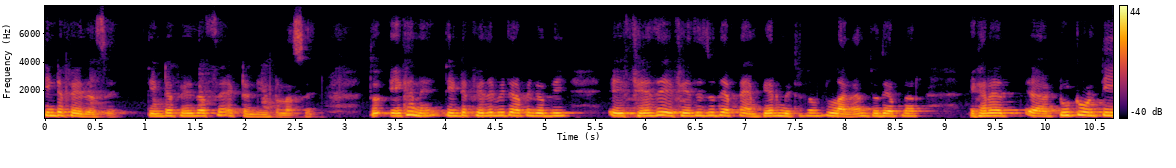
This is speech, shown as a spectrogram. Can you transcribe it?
তিনটা ফেজ আছে, তিনটা ফেজ আছে, একটা নিউট্রাল আছে। তো এখানে তিনটা ফেজের ভিতরে আপনি যদি এই ফেজে এই ফেজে যদি আপনি অ্যাম্পিয়ার মিটারটা লাগান, যদি আপনার এখানে টু টোয়েন্টি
